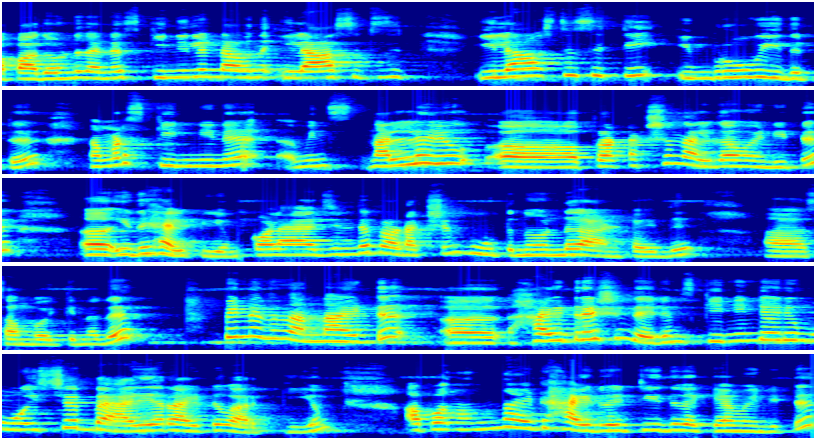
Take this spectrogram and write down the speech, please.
അപ്പോൾ അതുകൊണ്ട് തന്നെ സ്കിന്നിൽ ഉണ്ടാകുന്ന ഇലാസ്റ്റിസിറ്റി ഇലാസ്റ്റിസിറ്റി ഇമ്പ്രൂവ് ചെയ്തിട്ട് നമ്മുടെ സ്കിന്നിന് മീൻസ് നല്ലൊരു പ്രൊട്ടക്ഷൻ നൽകാൻ വേണ്ടിയിട്ട് ഇത് ഹെൽപ്പ് ചെയ്യും. കൊളാജിന്റെ പ്രൊഡക്ഷൻ കൂട്ടുന്നതുകൊണ്ടാണ് കേട്ടോ ഇത് സംഭവിക്കുന്നത്. പിന്നെ ഇത് നന്നായിട്ട് ഹൈഡ്രേഷൻ തരും. സ്കിന്നിന്റെ ഒരു മോയ്സ്ചർ ബാരിയർ ആയിട്ട് വർക്ക് ചെയ്യും. അപ്പോൾ നന്നായിട്ട് ഹൈഡ്രേറ്റ് ചെയ്ത് വെക്കാൻ വേണ്ടിയിട്ട്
